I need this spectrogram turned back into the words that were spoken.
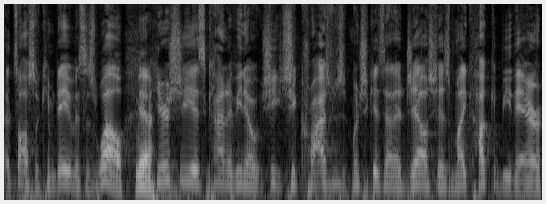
it's also Kim Davis as well. Yeah. Here she is, kind of, you know, she she cries when she gets out of jail. She has Mike Huckabee there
